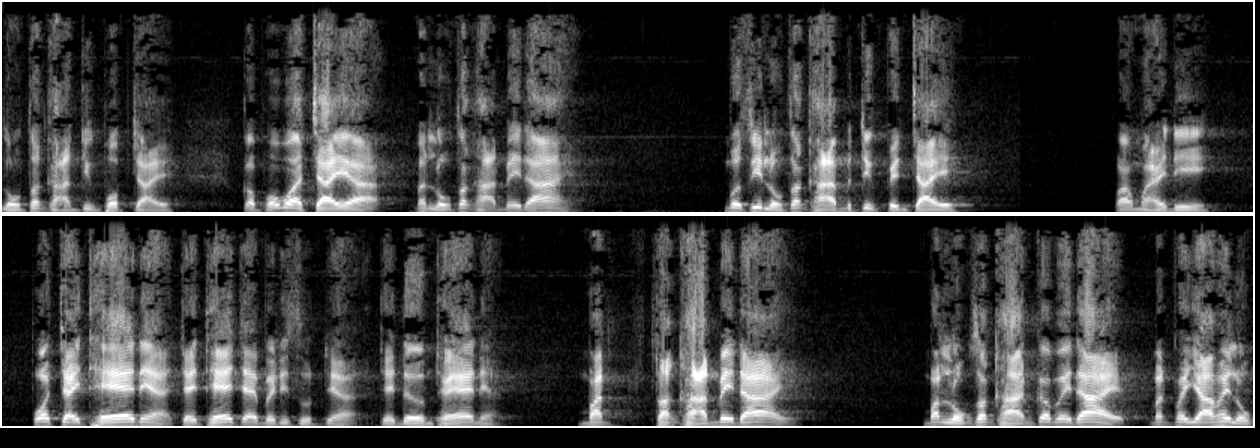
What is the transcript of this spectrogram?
หลงสังขารจึงพบใจ ก็เพราะว่าใจอะ มันหลงสังขารไม่ได้ เมื่อสิ้นหลงสังขารมันจึงเป็นใจฟังหมายดี เพราะใจแท้เนี่ย ใจแท้ใจบริสุทธิ์เนี่ยใจเดิมแท้เนี่ย มันสังขารไม่ได้ มันหลงสังขารก็ไม่ได้ มันพยายามให้หลง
